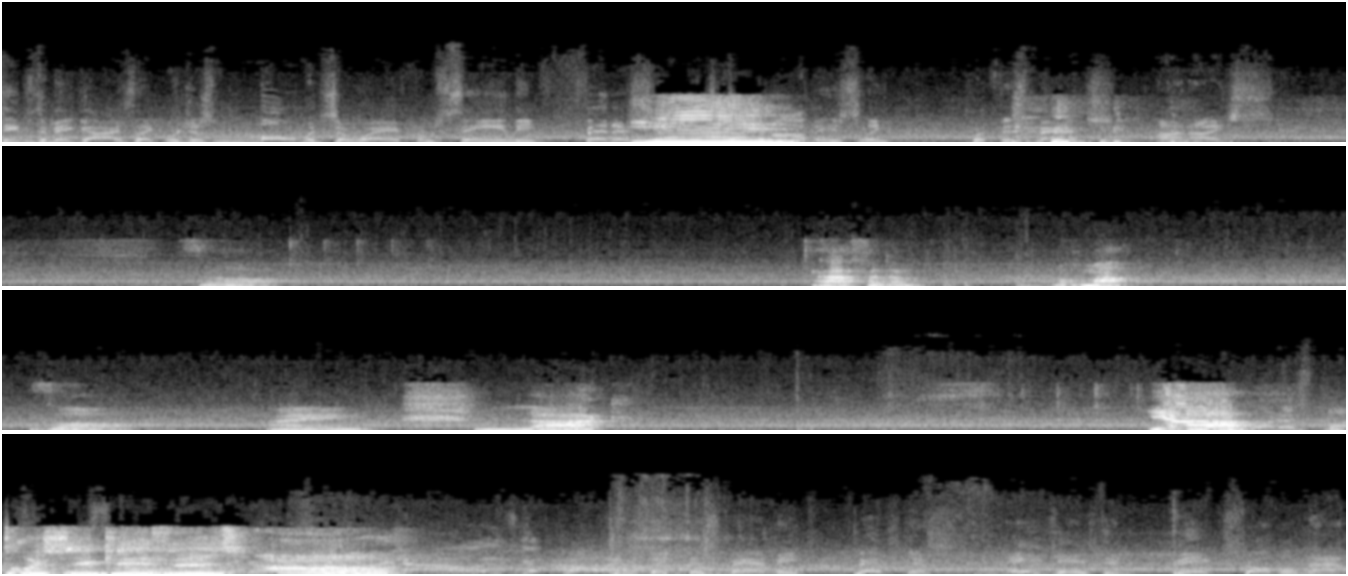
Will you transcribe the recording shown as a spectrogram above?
Seems to me, guys, like we're just moments away from seeing the finish. Eee. Obviously, put this match on ice. So. Ah, verdammt. Nochmal. So. Ein Schlag. Ja! Durch den Käfig! Oh! Well, I think this man means business. AJ's in big trouble now.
